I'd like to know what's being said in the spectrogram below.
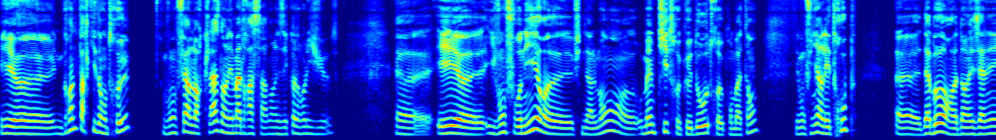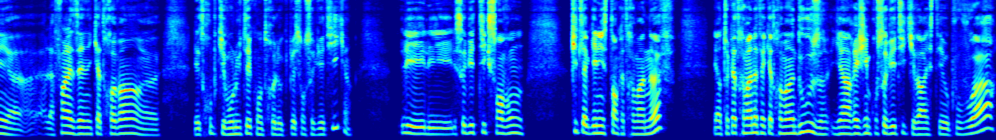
Et euh, une grande partie d'entre eux vont faire leur classe dans les madrasas, dans les écoles religieuses. Euh, et euh, ils vont fournir finalement, au même titre que d'autres combattants, ils vont finir les troupes. D'abord, dans les années, à la fin des années 80, les troupes qui vont lutter contre l'occupation soviétique. Les, les soviétiques s'en vont, quittent l'Afghanistan en 89. Et entre 89 et 92, il y a un régime pro-soviétique qui va rester au pouvoir.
